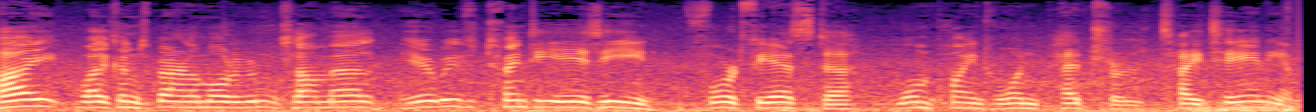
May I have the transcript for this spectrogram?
Hi, welcome to Barlo Motor Group in Clonmel. Here we have a 2018 Ford Fiesta 1.1 petrol titanium.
